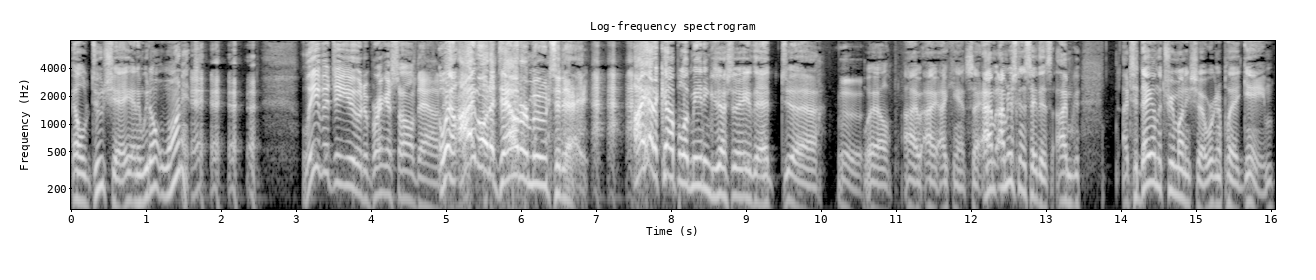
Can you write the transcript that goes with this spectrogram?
El Duce, and we don't want it. leave it to you to bring us all down. Well, I'm on a downer mood today. I had a couple of meetings yesterday that, uh, well, I, I, I can't say. I'm, I'm just going to say this. I'm uh, today on the True Money Show. We're going to play a game.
